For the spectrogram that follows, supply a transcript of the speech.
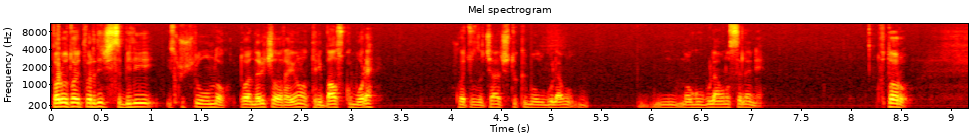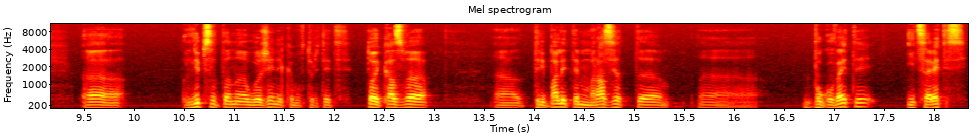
Първо той твърди, че са били изключително много. Той е наричал района Трибалско море, което означава, че тук има голямо, много голямо население. Второ, липсата на уважение към авторитетите. Той казва, трибалите мразят боговете и царете си.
